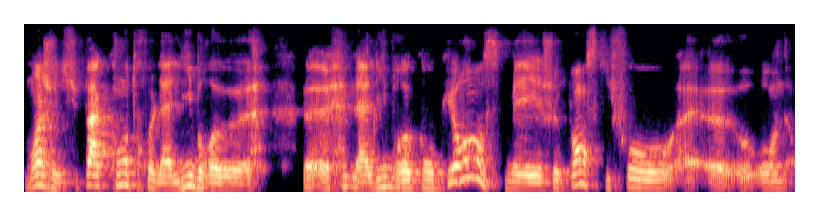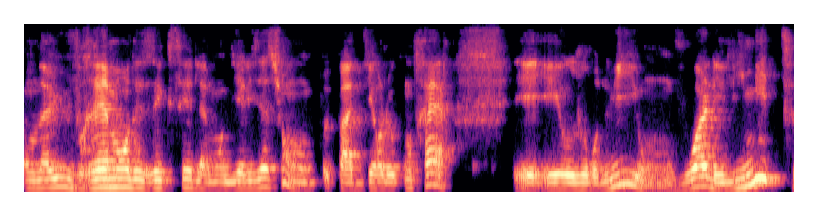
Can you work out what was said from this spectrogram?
Moi, je ne suis pas contre la libre, la libre concurrence, mais je pense qu'il faut. On, a eu vraiment des excès de la mondialisation, on ne peut pas dire le contraire. Et, aujourd'hui, on voit les limites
